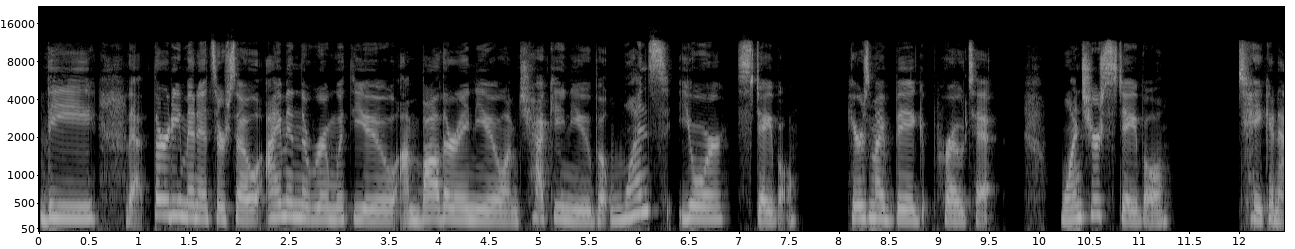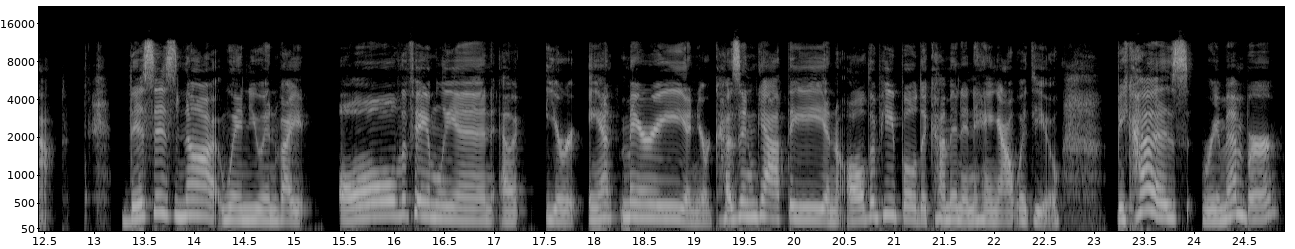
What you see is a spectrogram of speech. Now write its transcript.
the that 30 minutes or so, I'm in the room with you, I'm bothering you, I'm checking you. But once you're stable, here's my big pro tip. Once you're stable, take a nap. This is not when you invite all the family in, uh, your Aunt Mary and your cousin Kathy and all the people to come in and hang out with you. Because remember,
